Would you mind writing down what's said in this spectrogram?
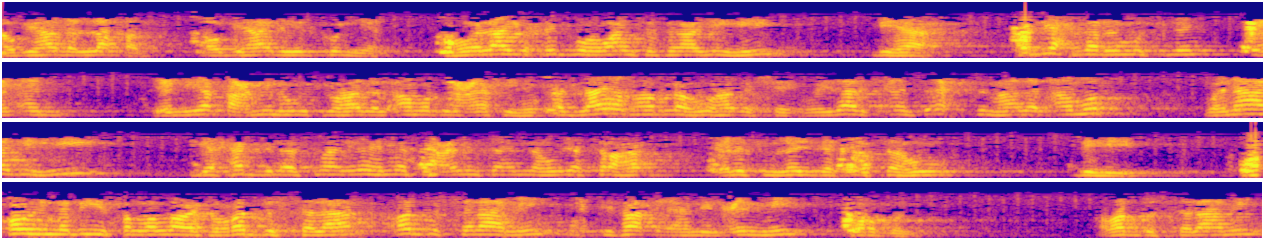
أو بهذا اللقب أو بهذه الكنية وهو لا يحبه وأنت تناديه بها. فليحذر المسلم عن أن يعني يقع منه مثل هذا الأمر مع أخيه قد لا يظهر له هذا الشيء. ولذلك أنت احسم هذا الأمر وناده بحب الأسماء إليه متى علمت أنه يكره الاسم الذي ذكرته به. وقول النبي صلى الله عليه وسلم رد السلام رد السلام باتفاق أهل العلم فرض. رد السلام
